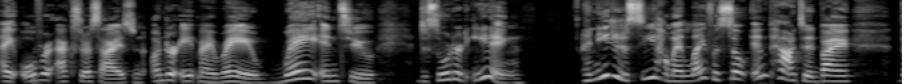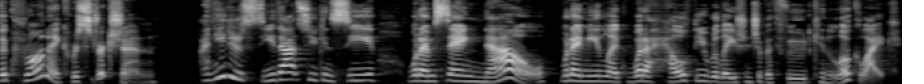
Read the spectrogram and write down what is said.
I over exercised and underate my way way into disordered eating. I need you to see how my life was so impacted by the chronic restriction. I need you to see that so you can see what I'm saying now when I mean like what a healthy relationship with food can look like.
